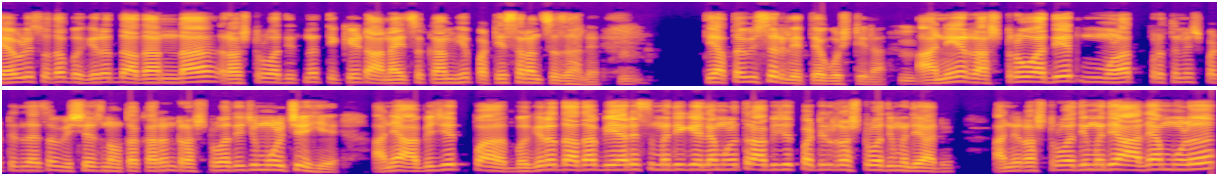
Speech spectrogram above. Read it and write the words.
त्यावेळी सुद्धा भगीरथ दादांना राष्ट्रवादीतनं तिकीट आणायचं काम हे पाटील सरांचं झालं. ते आता विसरले त्या गोष्टीला. आणि राष्ट्रवादीत मुळात प्रथमेश पाटील जायचा विषयच नव्हता कारण राष्ट्रवादीचे मूळचे हे आणि अभिजित भगीरथ दादा बीआरएसमध्ये गेल्यामुळे तर अभिजित पाटील राष्ट्रवादीमध्ये आले. आणि राष्ट्रवादीमध्ये आल्यामुळं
